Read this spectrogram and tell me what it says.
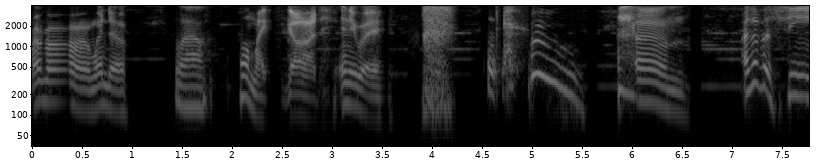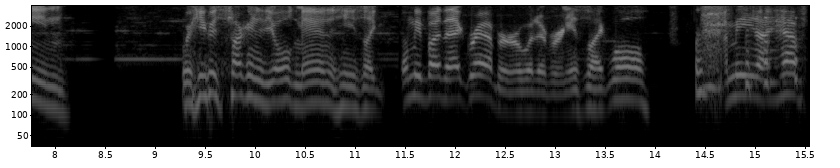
right by my window. Wow. Oh my god. Anyway, woo. Um, I thought the scene where he was talking to the old man and he's like, "Let me buy that grabber or whatever," and he's like, "Well." I mean, I have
